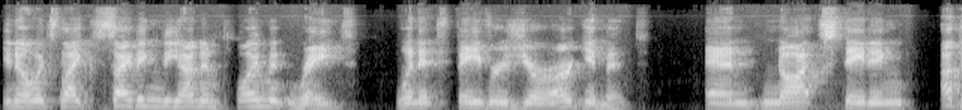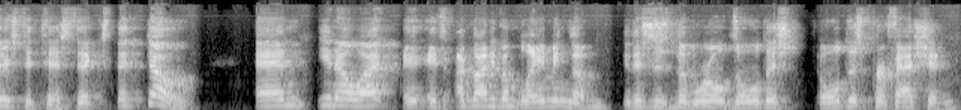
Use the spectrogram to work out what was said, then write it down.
You know, it's like citing the unemployment rate when it favors your argument and not stating other statistics that don't. And you know what? It's, I'm not even blaming them. This is the world's oldest oldest profession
